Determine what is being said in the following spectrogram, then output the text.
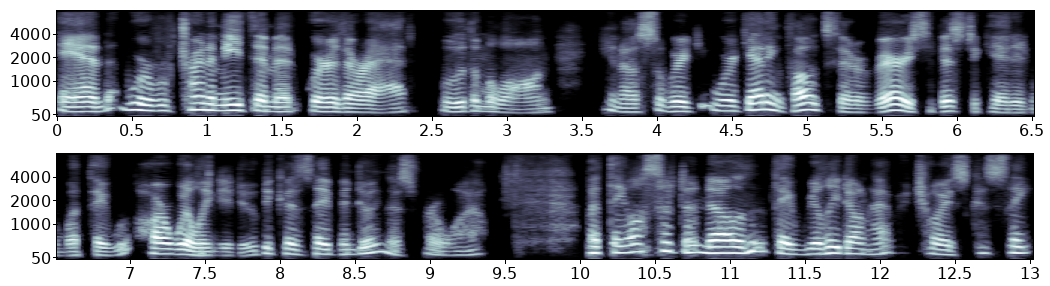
And we're trying to meet them at where they're at, move them along, you know so we're we're getting folks that are very sophisticated in what they are willing to do because they've been doing this for a while. But they also don't know that they really don't have a choice because they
